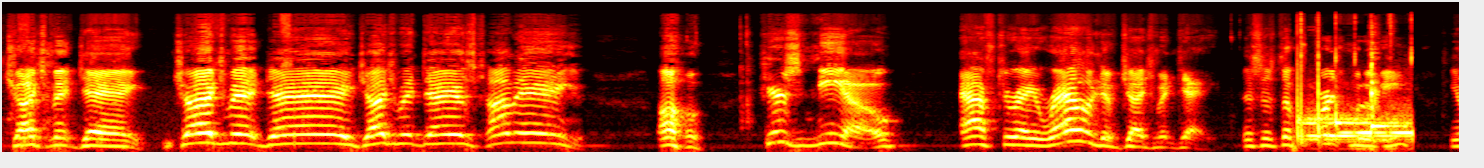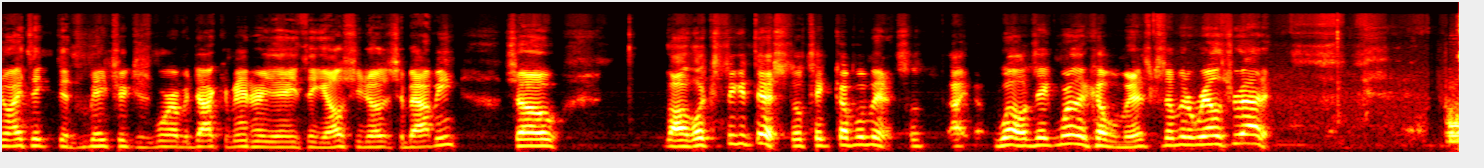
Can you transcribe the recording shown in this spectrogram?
Judgment Day. Judgment Day. Judgment Day is coming. Oh, here's Neo after a round of Judgment Day. This is the fourth movie. You know, I think that Matrix is more of a documentary than anything else. You know this about me. So, well, let's look at this. It'll take a couple of minutes. I, well, it'll take more than a couple of minutes because I'm going to rail through at it. This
